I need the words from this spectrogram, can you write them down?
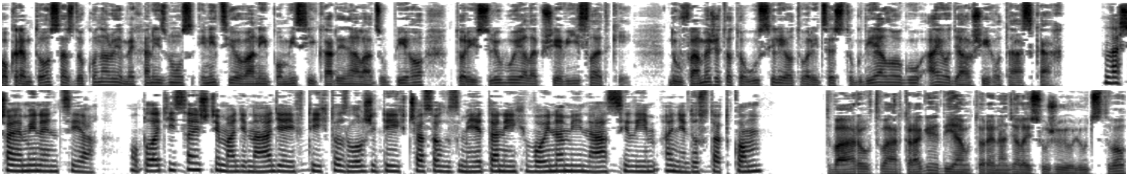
Okrem toho sa zdokonaluje mechanizmus iniciovaný po misii kardinála Zupiho, ktorý sľubuje lepšie výsledky. Dúfame, že toto úsilie otvorí cestu k dialógu aj o ďalších otázkach. Vaša eminencia, oplatí sa ešte mať nádej v týchto zložitých časoch zmietaných vojnami, násilím a nedostatkom? Tvárov tvár tragédiám, ktoré nadalej súžujú ľudstvo,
